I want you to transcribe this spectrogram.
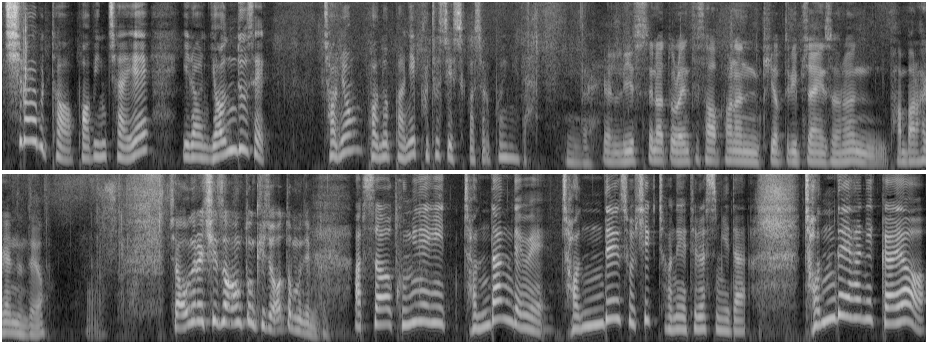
7월부터 법인차에 이런 연두색 전용 번호판이 붙을 수 있을 것으로 보입니다. 네. 리스나 또 렌트 사업하는 기업들 입장에서는 반발하겠는데요. 자, 오늘의 시사 엉뚱 퀴즈 어떤 문제입니까? 앞서 국민의힘 전당대회 전대 소식 전해드렸습니다. 전대하니까요,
